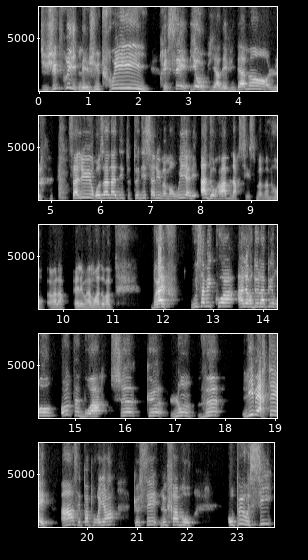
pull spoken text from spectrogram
Du jus de fruits, les jus de fruits. pressé, bio. Bien évidemment. Le- Salut, Rosanna dit- te dit salut, maman. Oui, elle est adorable, Narcisse, ma maman. Voilà, elle est vraiment adorable. Bref, vous savez quoi? À l'heure de l'apéro, on peut boire ce que l'on veut. Liberté, hein, c'est pas pour rien que c'est le fameux mot. On peut aussi,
